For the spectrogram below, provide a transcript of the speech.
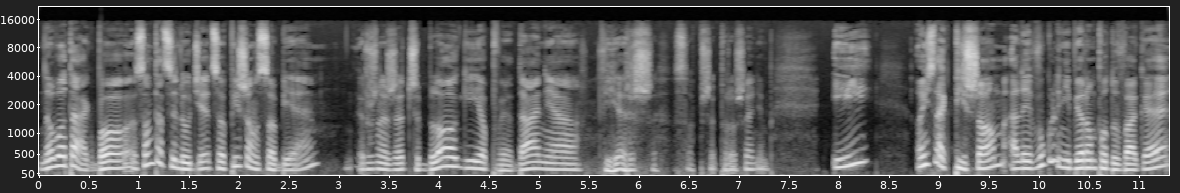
No bo tak, bo są tacy ludzie, co piszą sobie różne rzeczy, blogi, opowiadania, wiersze, z przeproszeniem i oni tak piszą, ale w ogóle nie biorą pod uwagę,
